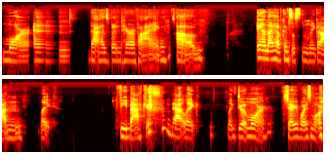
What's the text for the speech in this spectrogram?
more and that has been terrifying um and i have consistently gotten like feedback that like like do it more share your voice more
